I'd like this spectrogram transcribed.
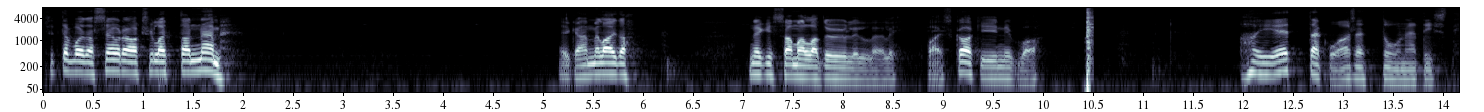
Sitten voitaisiin seuraavaksi laittaa nämä. Eiköhän me laita nekin samalla tyylillä, eli paiskaa kiinni vaan. Ai että kun asettuu nätisti.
